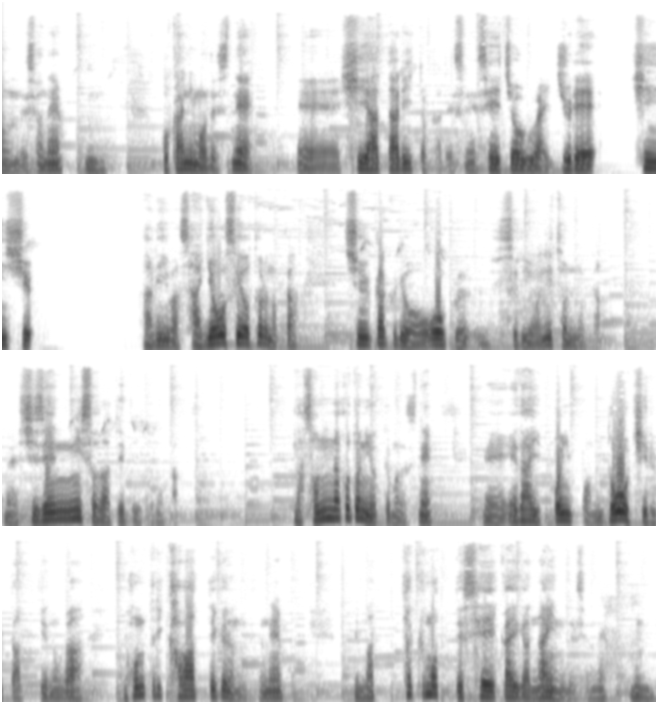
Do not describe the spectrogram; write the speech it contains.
うんですよね。うん、他にもですね、えー、日当たりとかですね、成長具合、樹齢、品種、あるいは作業性を取るのか、収穫量を多くするように取るのか、自然に育てていくのか。まあ、そんなことによってもですね、え枝一本一本どう切るかっていうのが、本当に変わってくるんですよね。で全くもって正解がないんですよね。うん。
